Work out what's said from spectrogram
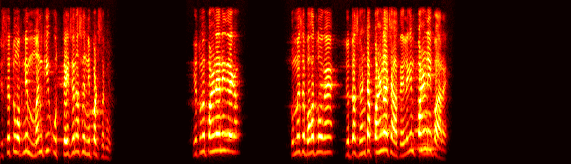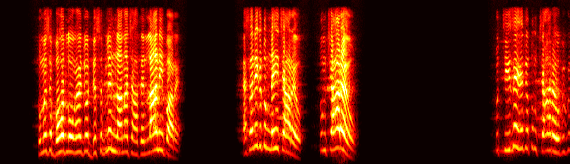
जिससे तुम अपने मन की उत्तेजना से निपट सको। ये तुम्हें पढ़ने नहीं देगा। तुम में से बहुत लोग हैं जो दस घंटा पढ़ना चाहते हैं, लेकिन पढ़ नहीं पा रहे। तुम में से बहुत लोग हैं जो डिसिप्लिन लाना चाहते हैं, ला नहीं पा रहे। ऐसा नहीं कि तुम नहीं चाह रहे हो। तुम चाह रहे हो। कुछ चीज़ें हैं जो तुम चाह रहे हो, क्योंकि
